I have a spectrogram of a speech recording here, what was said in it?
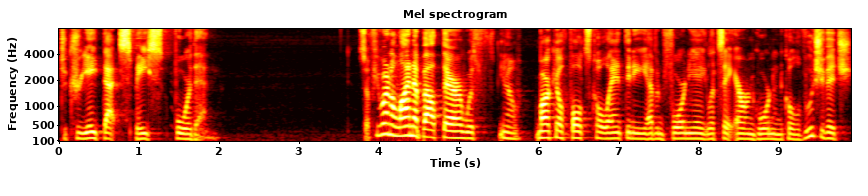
to create that space for them. So if you run a lineup out there with, you know, Markelle Fultz, Cole Anthony, Evan Fournier, let's say Aaron Gordon, and Nikola Vucevic,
